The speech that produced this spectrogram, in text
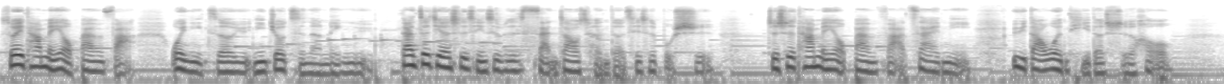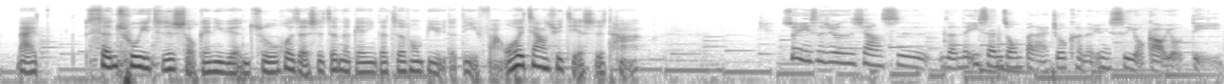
所以他没有办法为你遮雨，你就只能淋雨。但这件事情是不是伞造成的？其实不是，只是他没有办法在你遇到问题的时候来伸出一只手给你援助，或者是真的给你一个遮风避雨的地方。我会这样去解释他。所以意思就是，像是人的一生中本来就可能运势有高有低。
